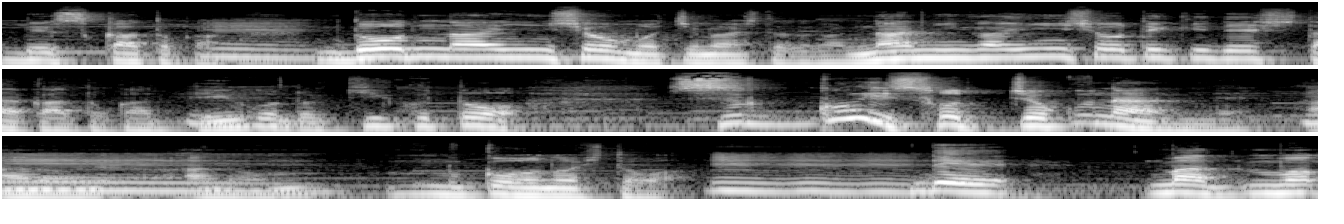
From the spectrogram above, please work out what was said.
ですかとか、うん。どんな印象を持ちましたとか何が印象的でしたかとかっていうことを聞くと、すっごい率直なんねあの,、うん。あの向こうの人は。でまあま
